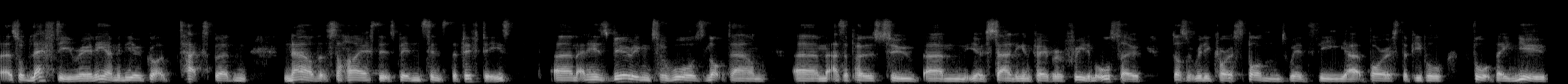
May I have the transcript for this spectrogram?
uh, sort of lefty. Really, I mean, you've got a tax burden now that's the highest it's been since the fifties, um, and he's veering towards lockdown um, as opposed to um, you know standing in favour of freedom. Also, doesn't really correspond with the uh, Boris that people thought they knew.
